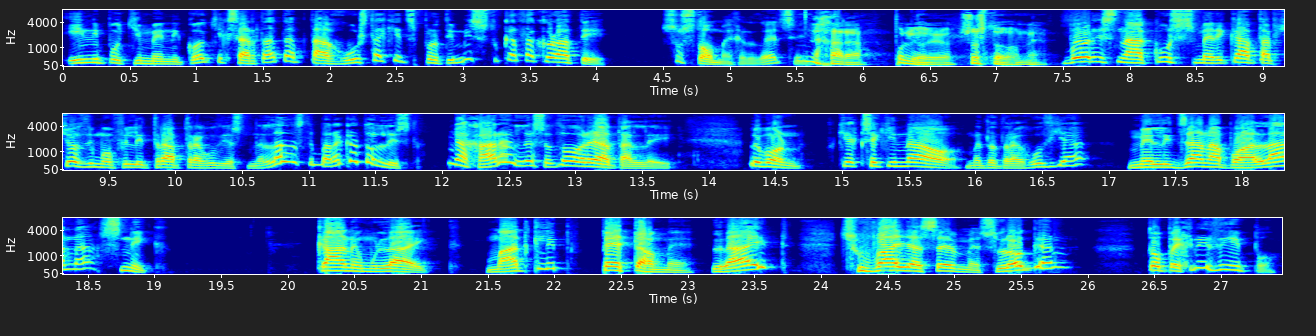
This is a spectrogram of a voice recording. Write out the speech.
Είναι υποκειμενικό και εξαρτάται από τα γούστα και τις προτιμήσεις του κάθε ακροατή. Σωστό μέχρι εδώ, έτσι. Μια χαρά. Πολύ ωραίο. Σωστό, ναι. Μπορείς να ακούσεις μερικά από τα πιο δημοφιλή τραπ τραγούδια στην Ελλάδα στην παρακάτω λίστα. Μια χαρά, λες εδώ, ωραία τα λέει. Λοιπόν, και ξεκινάω με τα τραγούδια. Μελιτζάνα από Αλάνα, sneak. Κάνε μου like, madclip. Πέταμε, light. Τσουβάλιασέ με, slogan. Το παιχνίδι είπω.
